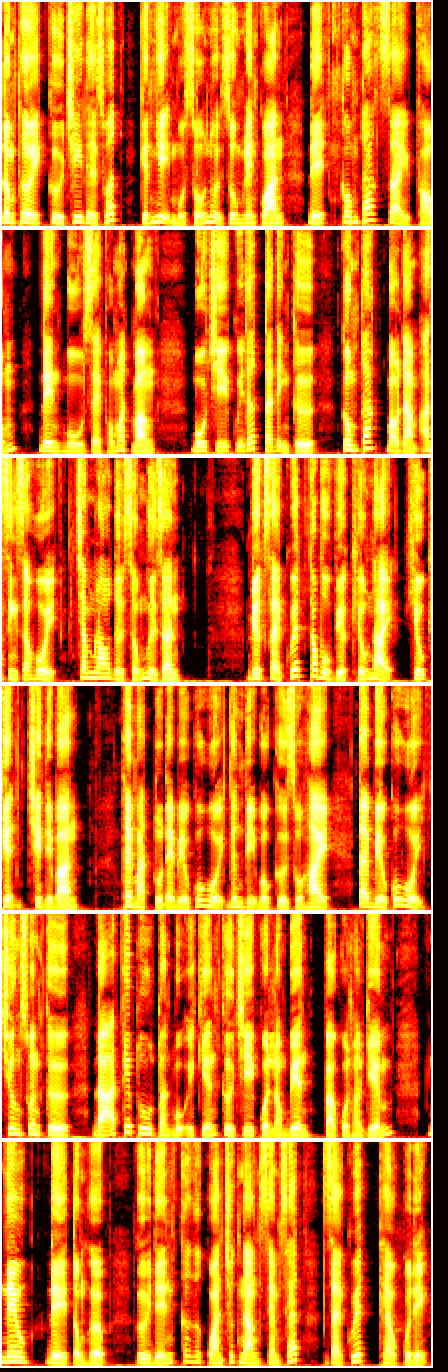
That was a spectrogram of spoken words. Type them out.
Đồng thời, cử tri đề xuất kiến nghị một số nội dung liên quan đến công tác giải phóng, đền bù giải phóng mặt bằng, bố trí quỹ đất tái định cư, công tác bảo đảm an sinh xã hội, chăm lo đời sống người dân. Việc giải quyết các vụ việc khiếu nại, khiếu kiện trên địa bàn. Thay mặt tổ đại biểu Quốc hội đơn vị bầu cử số 2, đại biểu Quốc hội Trương Xuân cử đã tiếp thu toàn bộ ý kiến cử tri quận Long Biên và quận Hoàn Kiếm, nêu để tổng hợp, gửi đến các cơ quan chức năng xem xét, giải quyết theo quy định.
